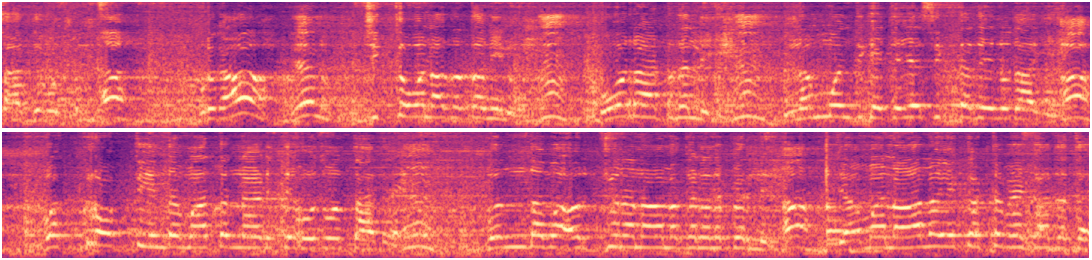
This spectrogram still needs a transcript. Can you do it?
ನಾನು ತಪ್ಪಿಸುವುದಕ್ಕೆ ಸಾಧ್ಯ ಹುಡುಗ ಏನು? ಚಿಕ್ಕವನಾದಂತ ನೀನು ಹೋರಾಟದಲ್ಲಿ ನಮ್ಮೊಂದಿಗೆ ಜಯ ಸಿಗ್ತದೆ ಎನ್ನುವುದಾಗಿ. ವಕ್ರೋಕ್ತಿಯಿಂದ ಮಾತನಾಡುತ್ತೆ ಹೋದು ಅಂತಾದ್ರೆ ಬಂದವ ಅರ್ಜುನ ನಾಮಕ ನೆನಪಿರಲಿ. ಯಮನಾಲಯ ಕಟ್ಟಬೇಕಾದತೆ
